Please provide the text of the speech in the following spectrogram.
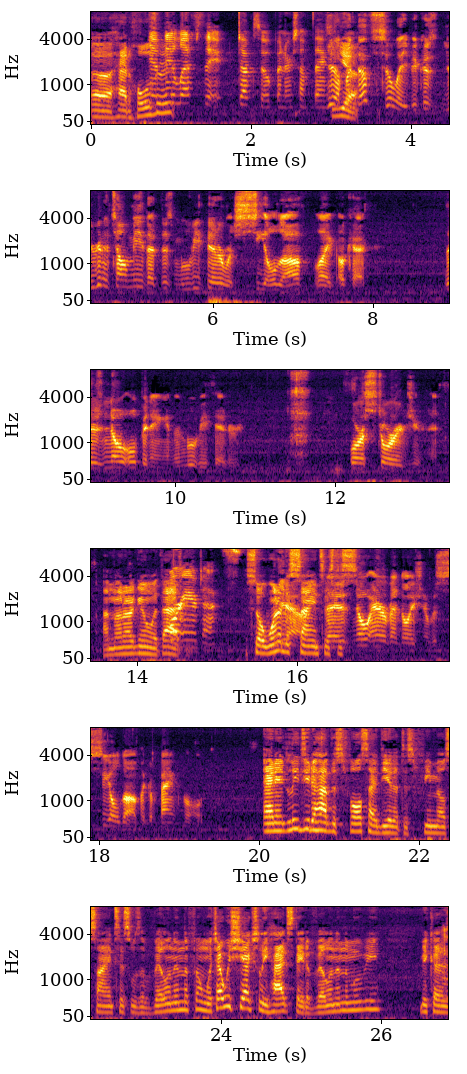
uh, had holes Yeah, in they it. They left the ducts open or something. Yeah, Yeah. but that's silly because you're going to tell me that this movie theater was sealed off. Like, okay, there's no opening in the movie theater or a storage unit. I'm not arguing with that. Or air ducts. so one of the scientists, There's is- no air ventilation. It was sealed off like a bank vault. and it leads you to have this false idea that this female scientist was a villain in the film, which I wish she actually had stayed a villain in the movie. Because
